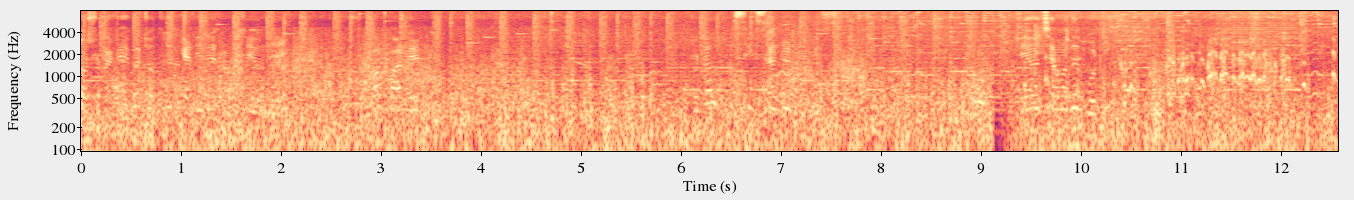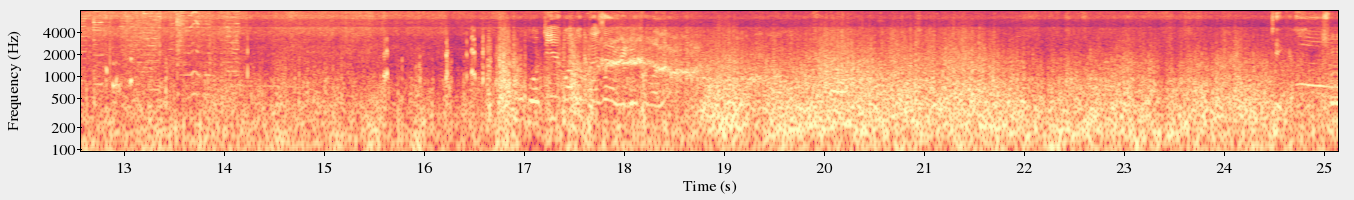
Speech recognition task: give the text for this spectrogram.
ছশো টাকা, এবার যতজন ক্যান্ডিডেট হবে সেই অনুযায়ী আমার per head total six hundred rupees এই হচ্ছে আমাদের বোটিং বোটিংয়ে কত পয়সা ভিডিওতে বলো। ঠিক আছে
